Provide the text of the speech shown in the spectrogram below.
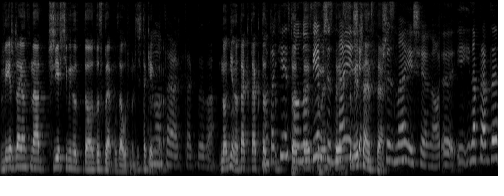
Wyjeżdżając na 30 minut do, do sklepu, załóżmy, czy coś takiego. No No, tak, tak bywa. no nie, no tak, tak. To, no tak to- jest, to, no, to no jest w wiem, sumie, przyznaję To jest się, częste. przyznaję się, no. Y, I, I naprawdę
